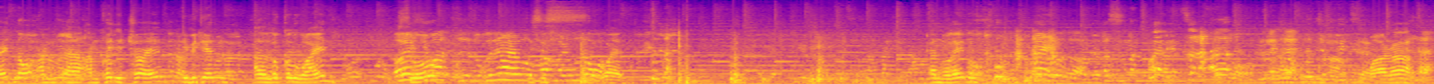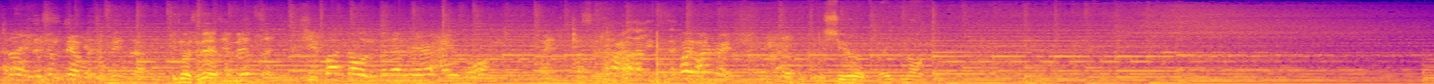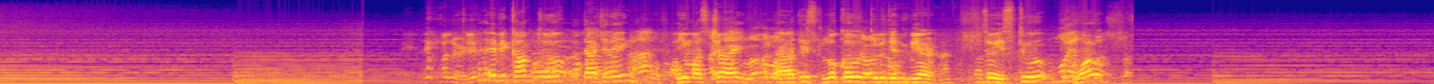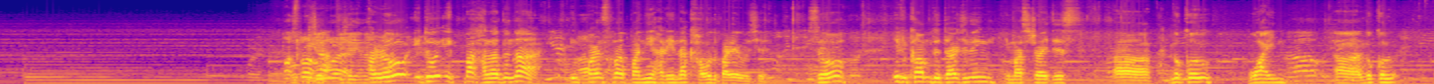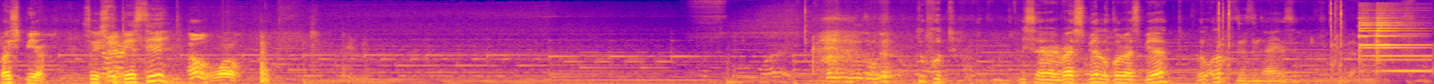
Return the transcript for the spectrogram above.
right now I'm uh, I'm going to try Tibetan uh, local wine. So this is wine. And what I do? Mara. It was there. It's here right now. If you come to Darjeeling, you must try uh, this local Tibetan beer. So it's too wow. আৰু এইটো এক পাক হালাটো না এই পাঁচ পাক পানী হালি না খাব পাৰে গৈছে চ' if you come to Darjeeling, you must try this uh, local wine, uh, local rice beer. So It's too tasty. Oh wow! Too good. This uh, rice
